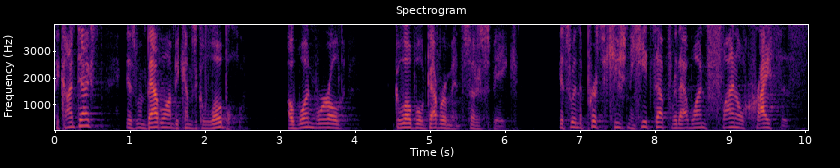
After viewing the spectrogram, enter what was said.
The context is when Babylon becomes global, a one world global government, so to speak. It's when the persecution heats up for that one final crisis.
